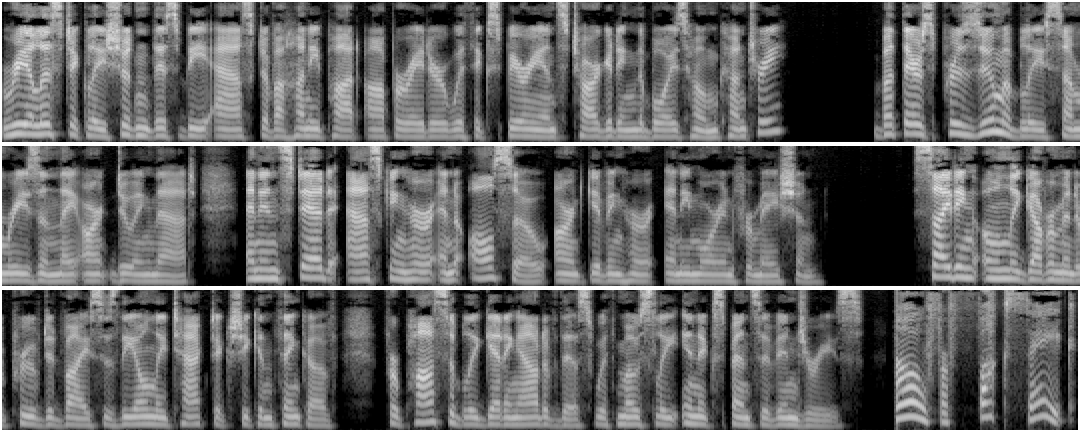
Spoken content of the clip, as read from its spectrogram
Realistically, shouldn't this be asked of a honeypot operator with experience targeting the boy's home country? But there's presumably some reason they aren't doing that, and instead asking her and also aren't giving her any more information. Citing only government approved advice is the only tactic she can think of for possibly getting out of this with mostly inexpensive injuries. Oh, for fuck's sake.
